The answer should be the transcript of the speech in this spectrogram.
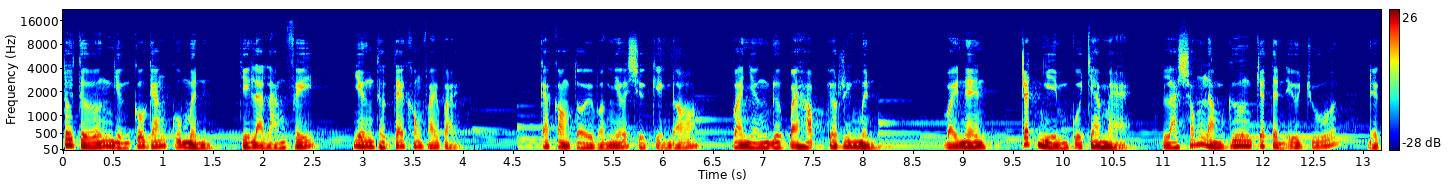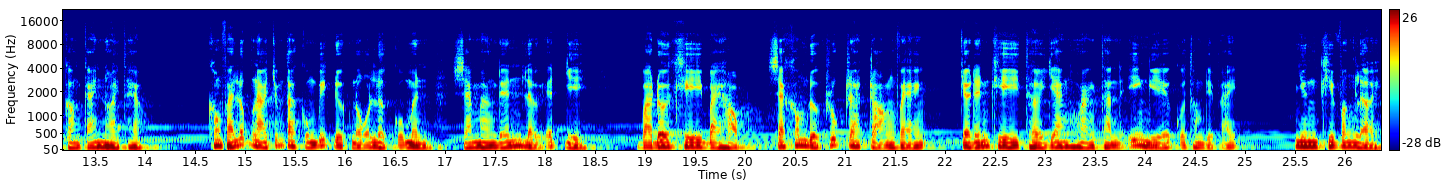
Tôi tưởng những cố gắng của mình chỉ là lãng phí, nhưng thực tế không phải vậy. Các con tôi vẫn nhớ sự kiện đó và nhận được bài học cho riêng mình. Vậy nên, trách nhiệm của cha mẹ là sống làm gương cho tình yêu Chúa để con cái noi theo. Không phải lúc nào chúng ta cũng biết được nỗ lực của mình sẽ mang đến lợi ích gì và đôi khi bài học sẽ không được rút ra trọn vẹn cho đến khi thời gian hoàn thành ý nghĩa của thông điệp ấy. Nhưng khi vâng lời,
